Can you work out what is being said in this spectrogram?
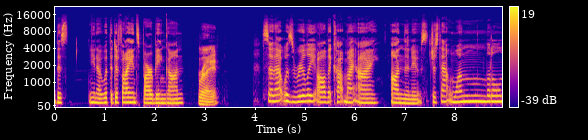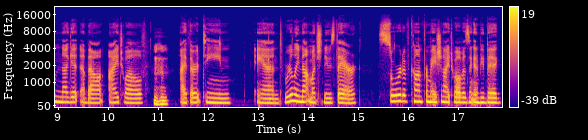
this, you know, with the Defiance bar being gone. Right. So that was really all that caught my eye on the news. Just that one little nugget about I 12, mm-hmm. I 13, and really not much news there. Sort of confirmation I 12 isn't going to be big.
